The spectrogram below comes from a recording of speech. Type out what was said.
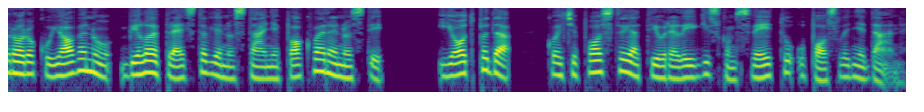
proroku Jovanu bilo je predstavljeno stanje pokvarenosti i otpada koje će postojati u religijskom svetu u posljednje dane.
